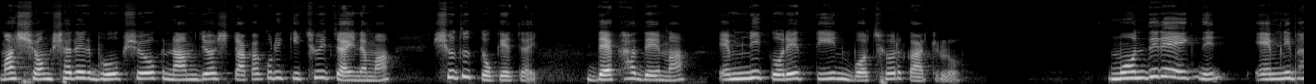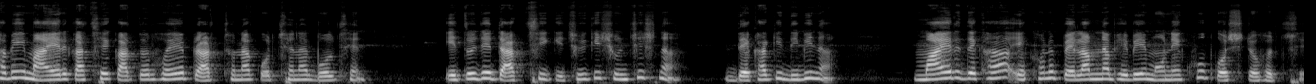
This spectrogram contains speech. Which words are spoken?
মা, সংসারের ভোগ শোক নামযশ টাকা করি কিছুই চাই না মা, শুধু তোকে চাই। দেখা দে মা, এমনি করে তিন বছর কাটলো। মন্দিরে একদিন এমনিভাবেই মায়ের কাছে কাতর হয়ে প্রার্থনা করছেন আর বলছেন, এ তো যে ডাকছি, কিছুই কি শুনছিস না? দেখা কি দিবি না? মায়ের দেখা এখনও পেলাম না ভেবে মনে খুব কষ্ট হচ্ছে।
